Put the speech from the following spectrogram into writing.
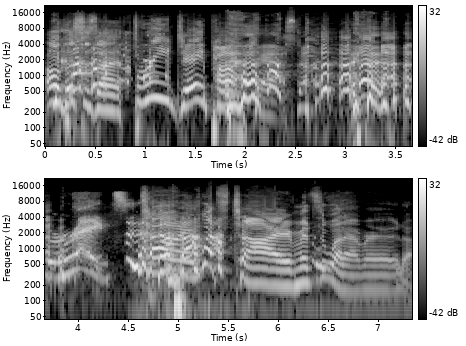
Oh, this is a three day podcast. Great. time. What's time? It's whatever. No.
